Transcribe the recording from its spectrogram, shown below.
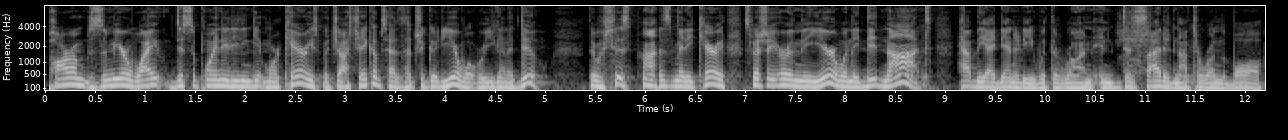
Parham, Zamir White, disappointed he didn't get more carries, but Josh Jacobs had such a good year. What were you going to do? There was just not as many carries, especially early in the year when they did not have the identity with the run and decided not to run the ball.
